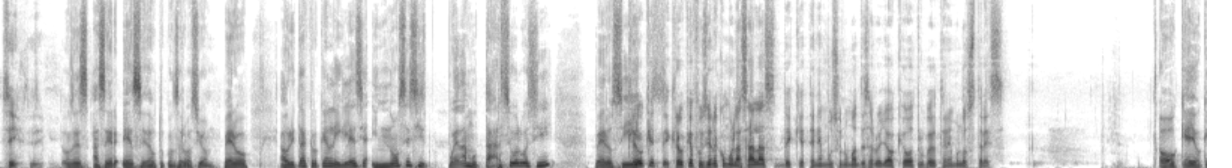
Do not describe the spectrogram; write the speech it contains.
Sí, sí, sí. Entonces, hacer ese de autoconservación. Pero ahorita creo que en la iglesia, y no sé si pueda mutarse o algo así, pero sí. Creo que, creo que funciona como las alas de que tenemos uno más desarrollado que otro, pero tenemos los tres. Ok, ok,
